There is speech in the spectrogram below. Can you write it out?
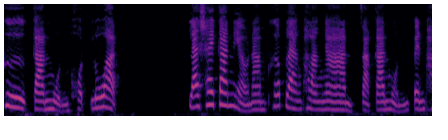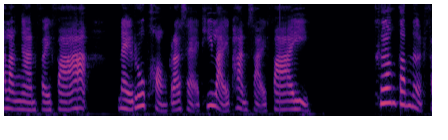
คือการหมุนขดลวด และใช้การเหนี่ยวนำเพื่อแปลงพลังงาน จากการหมุนเป็นพลังงานไฟฟ้า ในรูปของกระแสที่ไหลผ่านสายไฟ เครื่องกำเนิดไฟ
